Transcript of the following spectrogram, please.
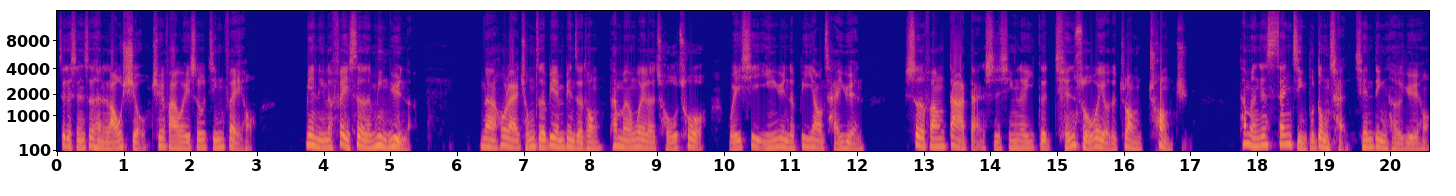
这个神社很老朽，缺乏维修经费，哦，面临了废社的命运了。那后来穷则变，变则通，他们为了筹措维系营运的必要财源，社方大胆实行了一个前所未有的壮创举。他们跟三井不动产签订合约，哈，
